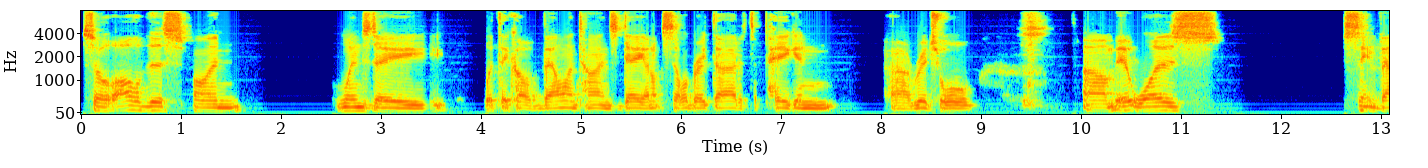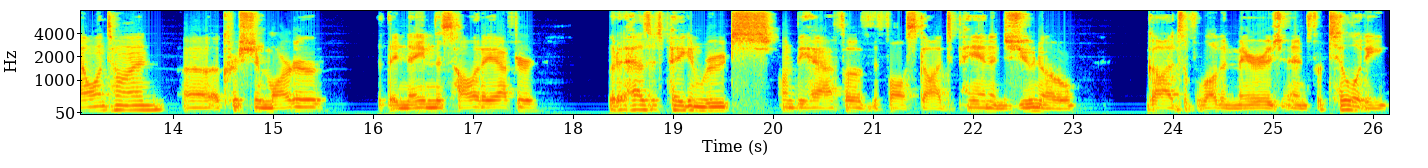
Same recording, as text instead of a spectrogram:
So, all of this on Wednesday, what they call Valentine's Day. I don't celebrate that. It's a pagan uh, ritual. Um, it was Saint Valentine, uh, a Christian martyr that they named this holiday after, but it has its pagan roots on behalf of the false gods Pan and Juno, gods of love and marriage and fertility.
